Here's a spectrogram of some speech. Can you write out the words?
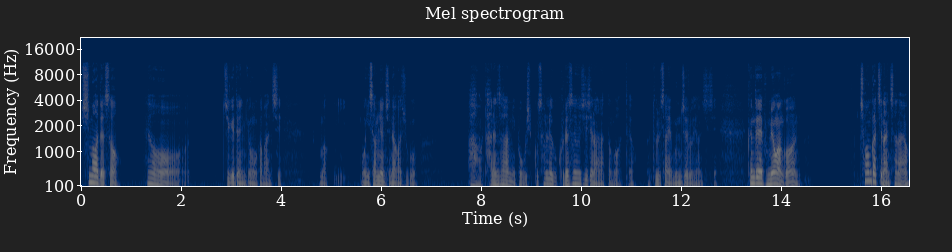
심화돼서 헤어지게 된 경우가 많지. 막, 이- 뭐, 2, 3년 지나가지고, 아, 막 다른 사람이 보고 싶고 설레고 그래서 헤어지진 않았던 것 같아요. 그둘 사이의 문제로 헤어지지. 근데 분명한 건, 처음 같진 않잖아요?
